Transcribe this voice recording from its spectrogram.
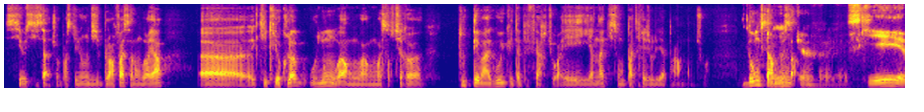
c'est aussi ça, tu vois, parce qu'ils l'ont dit plein face à Longoria, euh, quitte le club, ou nous, on va, on va, on va sortir euh, toutes tes magouilles que tu as pu faire, tu vois. Et il y en a qui sont pas très jolies, apparemment, tu vois. Donc, c'est un peu ça. Euh, ce qui est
